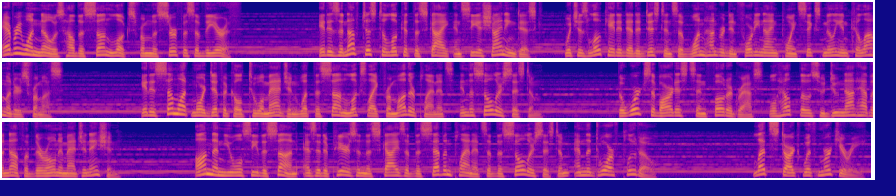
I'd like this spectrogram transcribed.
Everyone knows how the sun looks from the surface of the earth. It is enough just to look at the sky and see a shining disk, which is located at a distance of 149.6 million kilometers from us. It is somewhat more difficult to imagine what the sun looks like from other planets in the solar system. The works of artists and photographs will help those who do not have enough of their own imagination. On them you will see the sun as it appears in the skies of the seven planets of the solar system and the dwarf Pluto. Let's start with Mercury.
